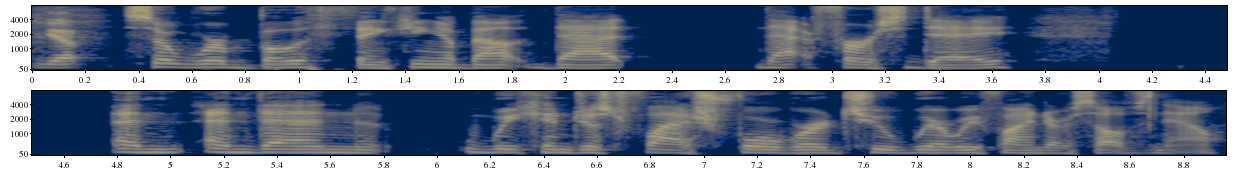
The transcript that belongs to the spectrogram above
Yep. So we're both thinking about that that first day and and then we can just flash forward to where we find ourselves now.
